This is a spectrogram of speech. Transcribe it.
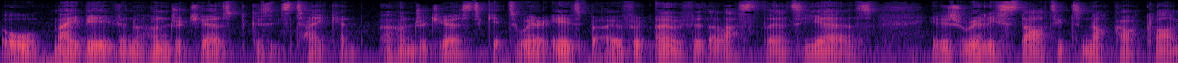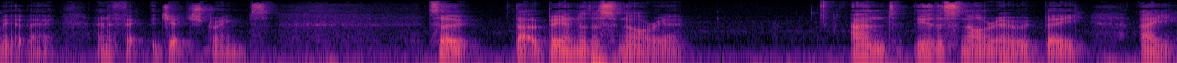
Or maybe even 100 years because it's taken 100 years to get to where it is. But over, over the last 30 years, it has really started to knock our climate about and affect the jet streams. So that would be another scenario. And the other scenario would be a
